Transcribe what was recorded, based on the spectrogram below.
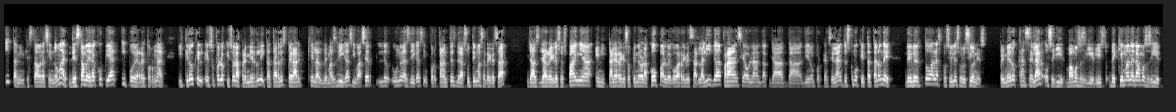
y también qué estaban haciendo mal. De esta manera copiar y poder retornar. Y creo que eso fue lo que hizo la Premier League, tratar de esperar que las demás ligas iba a ser una de las ligas importantes de las últimas en regresar ya, ya regresó España, en Italia regresó primero la Copa, luego va a regresar la Liga, Francia, Holanda ya dieron por cancelar, entonces como que trataron de, de ver todas las posibles soluciones. Primero, cancelar o seguir. Vamos a seguir, listo. ¿De qué manera vamos a seguir?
